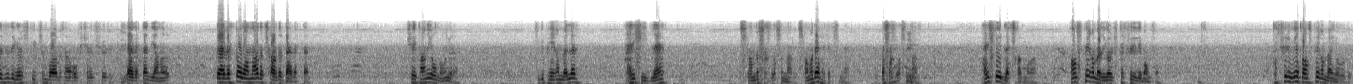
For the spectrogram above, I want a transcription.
Özünüz də görürsünüz ki, kim var, məsələn, o fikrə düşür, dəvətdən dayanır. Dəvətdə olanları da çıxardır dəvətdən. Şeytani yolla ona görə. Çünki Peyğəmbərlər həris idilər, İslamda saxlasınlar, İslama dəvət etsinlər və saxlasınlar. Həris döydülər çıxarmağa. Hansı Peyğəmbərdə görür ki, təkfir eləyib hamısın? Təkfir ümumiyyətlə hansı Peyğəmbərin yoludur?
